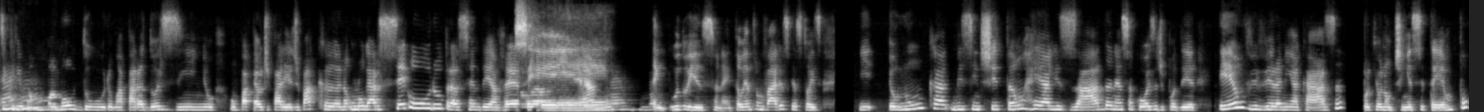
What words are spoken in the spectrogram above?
se cria uma, uhum. uma, moldura, um aparadorzinho, um papel de parede bacana, um lugar seguro para acender a vela. Sim. Né? Tem tudo isso, né? Então entram várias questões. E eu nunca me senti tão realizada nessa coisa de poder eu viver a minha casa, porque eu não tinha esse tempo.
